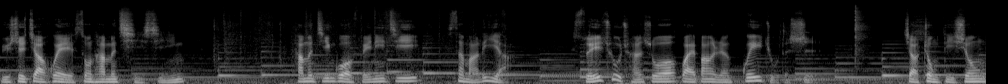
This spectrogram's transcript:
于是教会送他们起行。他们经过腓尼基、撒玛利亚，随处传说外邦人归主的事，叫众弟兄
